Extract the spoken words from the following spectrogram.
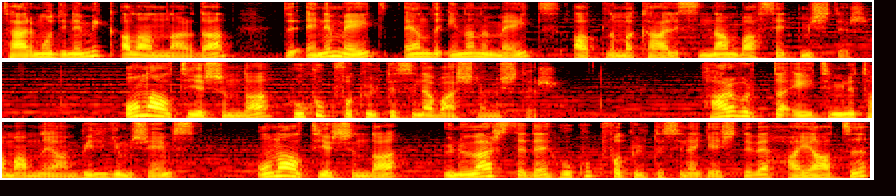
termodinamik alanlardan The Animate and the Inanimate adlı makalesinden bahsetmiştir. 16 yaşında hukuk fakültesine başlamıştır. Harvard'da eğitimini tamamlayan William James 16 yaşında üniversitede hukuk fakültesine geçti ve hayatı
